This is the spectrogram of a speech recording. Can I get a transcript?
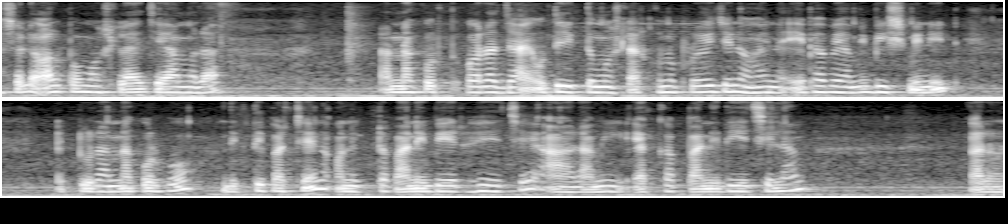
আসলে অল্প মশলায় যে আমরা রান্না করতে করা যায়, অতিরিক্ত মশলার কোনো প্রয়োজনও হয় না। এভাবে আমি বিশ মিনিট একটু রান্না করব। দেখতে পাচ্ছেন অনেকটা পানি বের হয়েছে আর আমি এক কাপ পানি দিয়েছিলাম। কারণ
